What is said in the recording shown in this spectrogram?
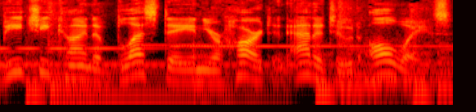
beachy kind of blessed day in your heart and attitude always.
